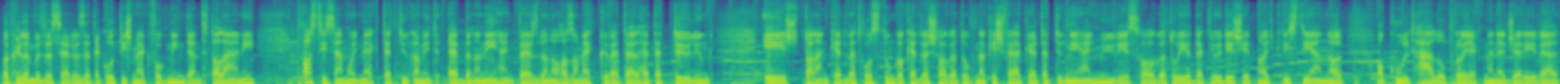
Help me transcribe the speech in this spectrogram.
a különböző szervezetek, ott is meg fog mindent találni. Azt hiszem, hogy megtettük, amit ebben a néhány percben a haza megkövetelhetett tőlünk, és talán kedvet hoztunk a kedves hallgatóknak, és felkeltettük néhány művész művész hallgató érdeklődését Nagy Krisztiánnal, a Kult Háló projekt menedzserével,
